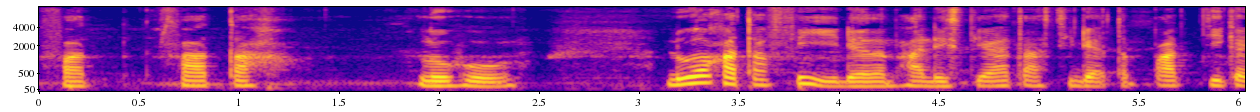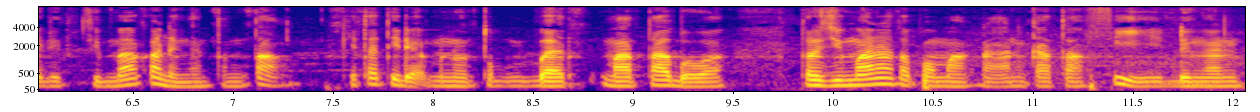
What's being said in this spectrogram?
fat, fatah luhu. Dua kata fi dalam hadis di atas tidak tepat jika diterjemahkan dengan tentang. Kita tidak menutup mata bahwa terjemahan atau pemaknaan kata fi dengan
